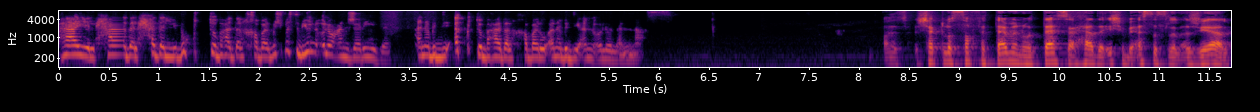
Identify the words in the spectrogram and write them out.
هاي هذا الحدا اللي بكتب هذا الخبر مش بس بينقله عن جريدة أنا بدي أكتب هذا الخبر وأنا بدي أنقله للناس. شكله الصف الثامن والتاسع هذا إشي بيأسس للأجيال.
